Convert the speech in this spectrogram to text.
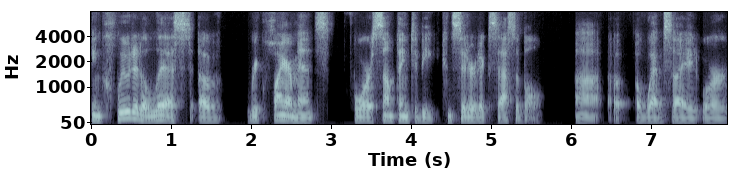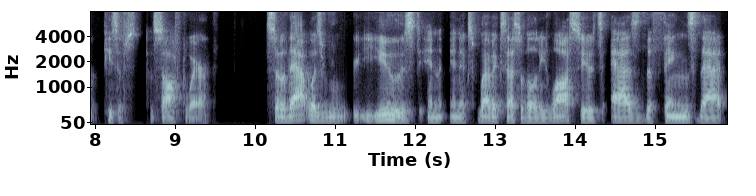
included a list of requirements for something to be considered accessible, uh, a, a, website or piece of software. So that was used in, in web accessibility lawsuits as the things that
